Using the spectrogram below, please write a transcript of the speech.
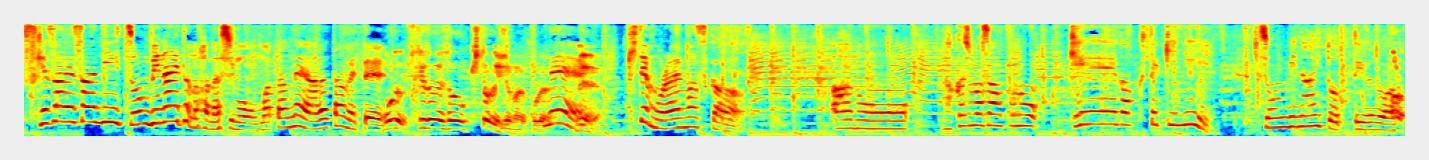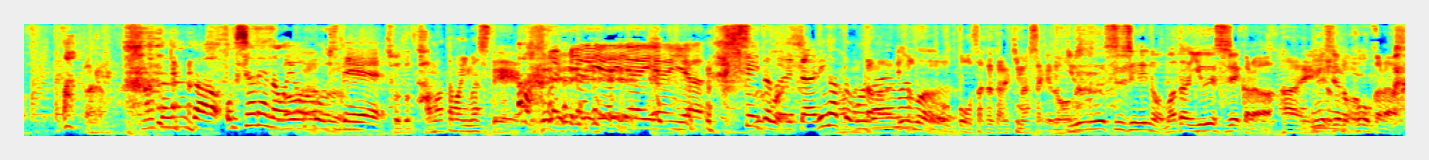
助真さんにゾンビナイトの話もまたね改めて。俺助真さん来たらいいじゃないこれ。ねえ。来てもらえますか？あのー中島さんこの経営学的にゾンビナイトっていうのはあまたなんかおしゃれなお洋服を着て。ちょっとたまたまいまして。いやいやいやいやいや。来ていただいてありがとうございたまたままちょっと大阪から来ましたけど。USJ のまた USJ から、はい。USJ の方から。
